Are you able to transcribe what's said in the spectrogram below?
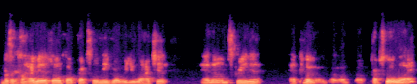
And I was like, hi, I made a film called Prep School Negro. Will you watch it and um, screen it? And people go, uh, uh, Prep School what?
